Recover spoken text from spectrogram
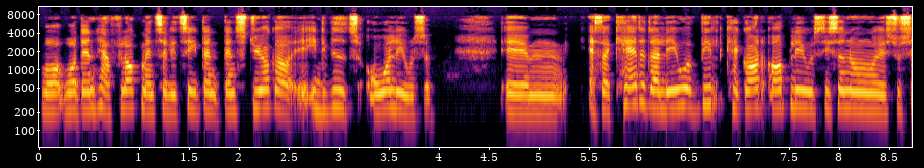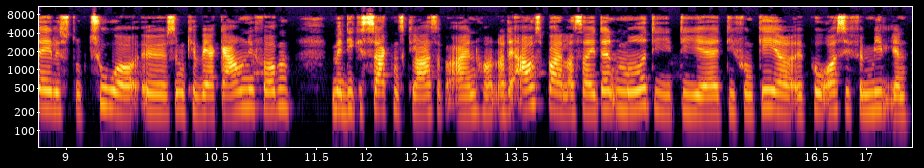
hvor, hvor den her flokmentalitet, den, den styrker individets overlevelse. Øhm, altså katte, der lever vildt, kan godt opleves i sådan nogle øh, sociale strukturer, øh, som kan være gavnlige for dem, men de kan sagtens klare sig på egen hånd. Og det afspejler sig i den måde, de, de, øh, de fungerer øh, på, også i familien,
